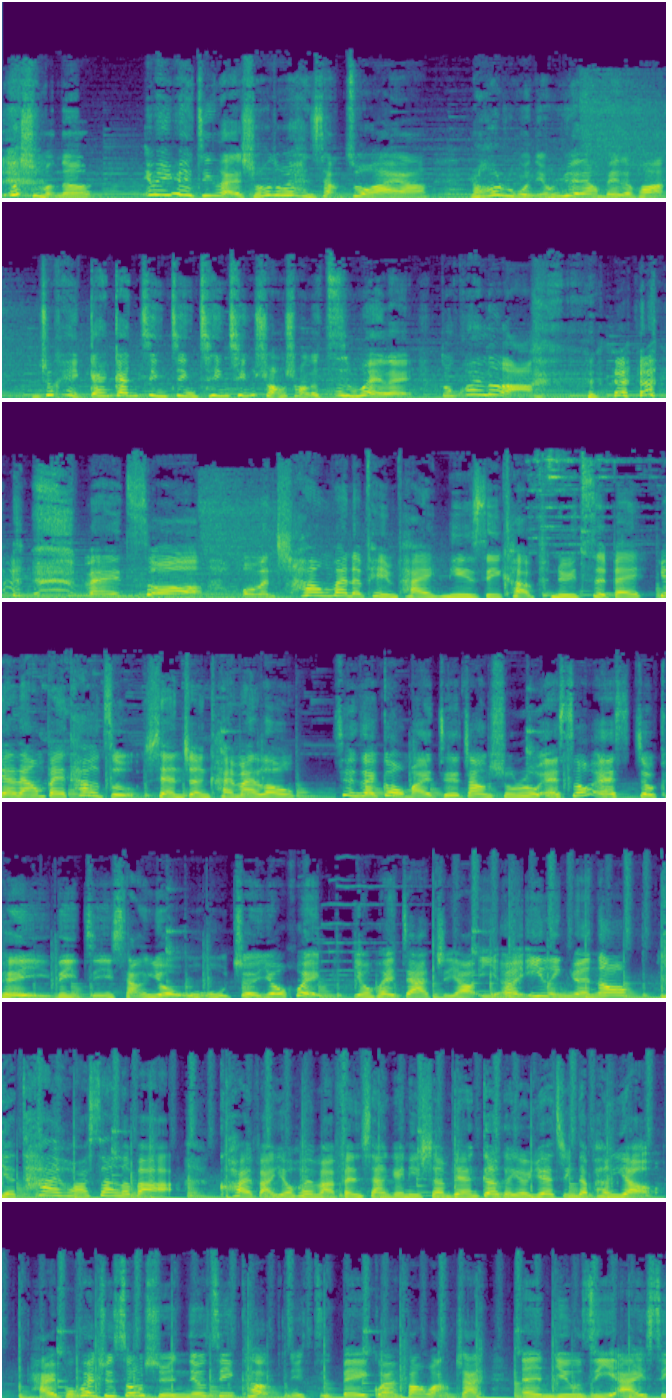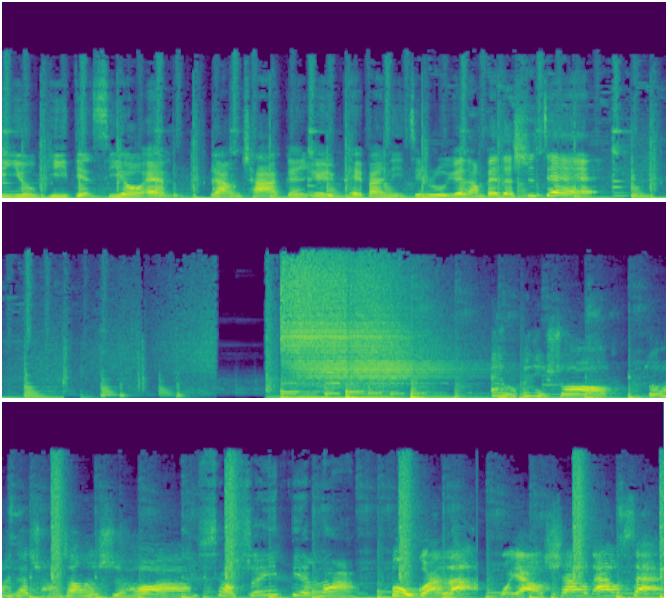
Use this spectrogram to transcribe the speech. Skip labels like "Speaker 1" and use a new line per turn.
为什么呢？因为月经来的时候都会很想做爱啊，然后如果你用月亮杯的话，你就可以干干净净、清清爽爽的自慰嘞，多快乐啊！
没错，我们创办的品牌 n e w z Cup 女子杯月亮杯套组现正开卖喽！
现在购买结账输入 SOS 就可以立即享有五五折优惠，优惠价只要一二一零元哦，
也太划算了吧！快把优惠码分享给你身边各个有月经的朋友。
还不会去搜寻 Newzy Cup 女子杯官方网站 n u z i c u p 点 c o m，让茶跟玉陪伴你进入月亮杯的世界。哎，
我跟你说哦，昨晚在床上的时候啊，你
小声一点啦。
不管啦，我要 shout out sex。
